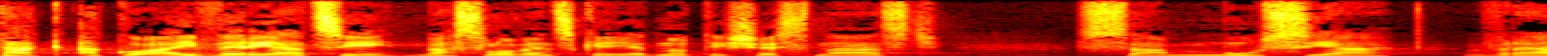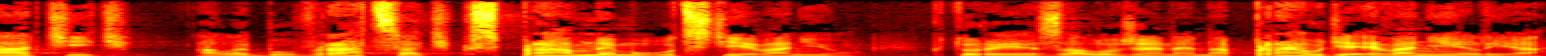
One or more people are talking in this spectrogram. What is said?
tak ako aj veriaci na slovenskej jednoty 16, sa musia vrátiť alebo vrácať k správnemu uctievaniu, ktoré je založené na pravde Evanielia.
